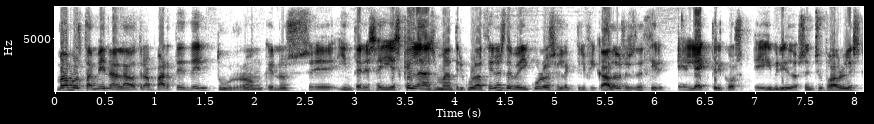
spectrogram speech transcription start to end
vamos también a la otra parte del turrón que nos eh, interesa y es que las matriculaciones de vehículos electrificados, es decir, eléctricos e híbridos enchufables,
